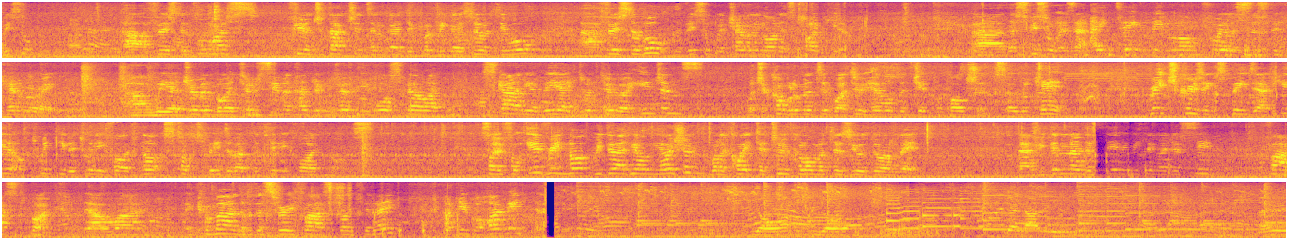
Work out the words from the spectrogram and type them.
whistle. Uh, first and foremost, a few introductions and I'm going to quickly go through with you all. Uh, first of all, the vessel we're travelling on is Tokyo. Uh, this vessel is an 18 metre long foil assisted catamaran. Uh, we are driven by two 750 horsepower Scania V8 twin turbo engines, which are complemented by two Hamilton jet propulsion. So we can reach cruising speeds out here of 20 to 25 knots, top speeds of up to 35 knots. So for every knot we do out here on the ocean will equate to two kilometers you would do on land. Now, if you didn't understand anything I just said, fast boat. Now, uh, in command of this very fast boat today are people behind me. Yo, yo,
